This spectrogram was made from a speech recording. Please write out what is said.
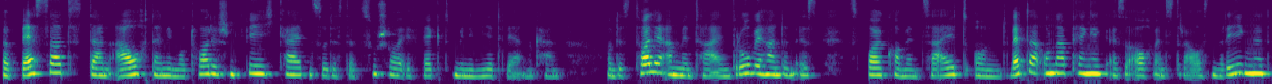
verbessert dann auch deine motorischen Fähigkeiten, sodass der Zuschauereffekt minimiert werden kann. Und das Tolle am mentalen Probehandeln ist, es ist vollkommen zeit- und wetterunabhängig. Also auch wenn es draußen regnet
